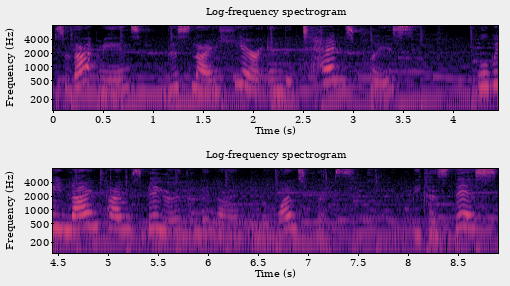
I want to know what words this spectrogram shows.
So that means this 9 here in the tens place will be 9 times bigger than the 9 in the ones place. Because this,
